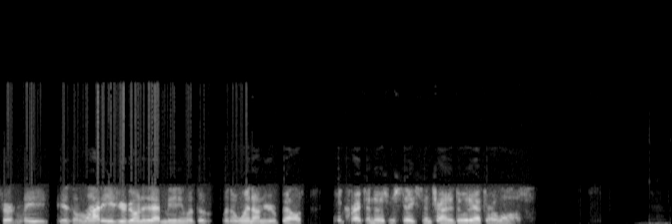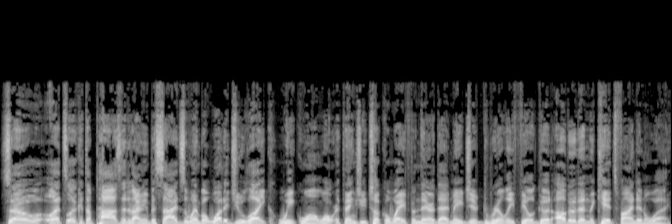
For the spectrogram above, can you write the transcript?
certainly is a lot easier going into that meeting with a, with a win on your belt and correcting those mistakes than trying to do it after a loss. So let's look at the positive. I mean, besides the win, but what did you like week one? What were things you took away from there that made you really feel good, other than the kids finding a way?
